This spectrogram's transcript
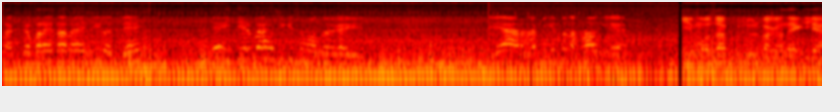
একেবাৰে হেৰি করছে এই ইটের পৰা হেঁচি কিছু মানুহ গাড়ি। ইয়ার আমি কিন্তু নাখাও গিয়া কি মজা ফুলুর বাগান এগিলা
